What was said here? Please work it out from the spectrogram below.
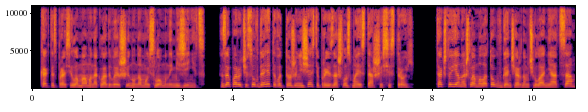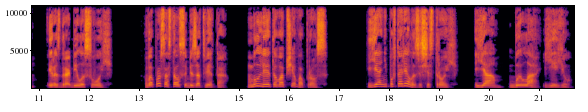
— как-то спросила мама, накладывая шину на мой сломанный мизинец. За пару часов до этого тоже несчастье произошло с моей старшей сестрой. Так что я нашла молоток в гончарном чулане отца и раздробила свой. Вопрос остался без ответа. Был ли это вообще вопрос? Я не повторяла за сестрой. Я была ею.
